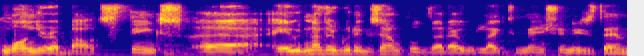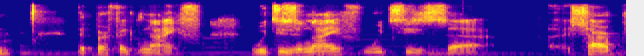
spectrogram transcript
wonder about things. Uh, another good example that i would like to mention is the the perfect knife, which is a knife which is uh, sharp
